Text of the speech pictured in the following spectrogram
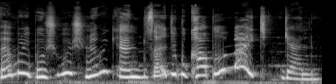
Ben buraya boşu boşuna mı geldim? Sadece bu kaplumbağa için geldim.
